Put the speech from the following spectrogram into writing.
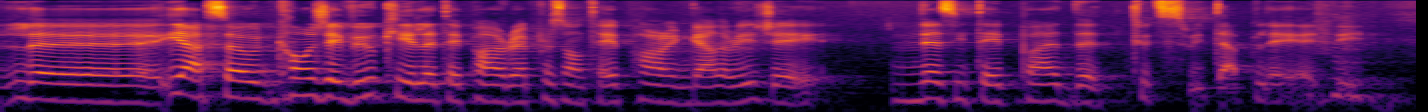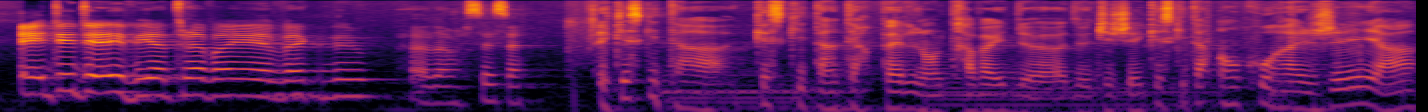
le, yeah, so, quand j'ai vu qu'il n'était pas représenté par une galerie, j'ai n'hésité pas de tout de suite appeler et dire Hey JJ, viens travailler avec nous. Alors, c'est ça. Et qu'est-ce qui t'a, qu'est-ce qui t'interpelle dans le travail de, de JJ Qu'est-ce qui t'a encouragé à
